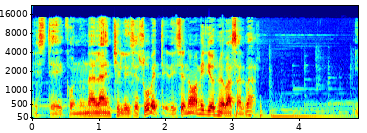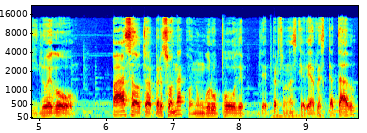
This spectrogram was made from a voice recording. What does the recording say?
este, con una lancha y le dice, súbete. Le dice, no, a mí Dios me va a salvar. Y luego pasa otra persona con un grupo de, personas que había rescatado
